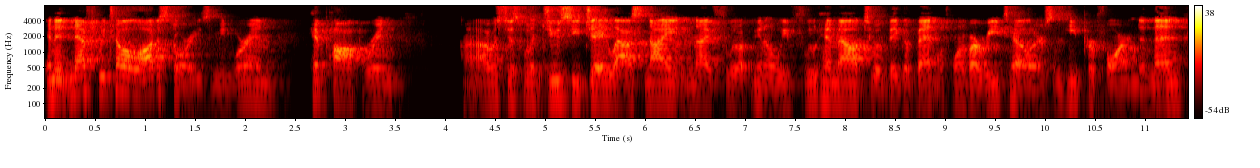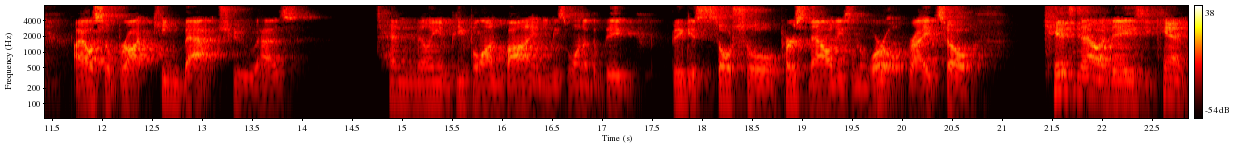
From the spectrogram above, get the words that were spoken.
and at Neff, we tell a lot of stories. I mean, we're in hip hop, we're in, Uh, I was just with Juicy J last night and I flew, you know, we flew him out to a big event with one of our retailers and he performed. And then I also brought King Bach, who has 10 million people on Vine, and he's one of the big, biggest social personalities in the world, right? So, kids nowadays, you can't.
